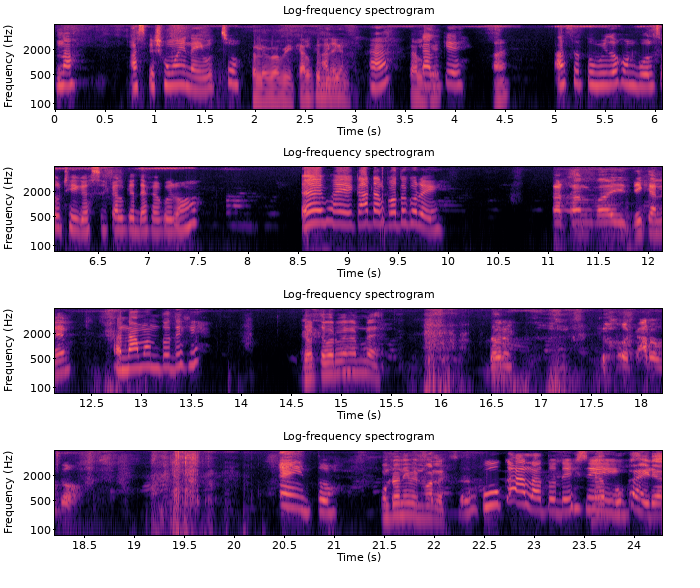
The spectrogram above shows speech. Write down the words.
না আজকে সময় নাই বুঝছ? তাহলে ভাবি কালকে দিবেন? হ্যাঁ কালকে? হ্যাঁ। আচ্ছা তুমি যখন বলছো ঠিক আছে কালকে দেখা করো হ্যাঁ? এই ভাই কাঁঠাল কত করে? কাঁঠাল ভাই দেখে নেন। আর নামান তো দেখি। ধরতে পারবেন আপনি? ধরেন। এই তো। কোনটা নেবেন বলেন? পোকালা তো দেখছি। না পোকা এটা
